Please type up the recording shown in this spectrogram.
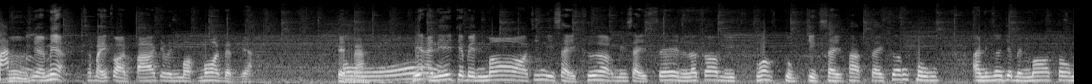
ปั้นเออมือเนี่ยเนี่ยสมัยก่อนป้าจะเป็นหม้อหม้อแบบเนี้ยเห็นไหมโอ้เนี่ยอันนี้จะเป็นหม้อที่มีใส่เครื่องมีใส่เส้น แล้วก็มีพวกจุกจิกใส่ผักใส่เครื่องปรุง อันนี้ก็จะเป็นหม้อต้ม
